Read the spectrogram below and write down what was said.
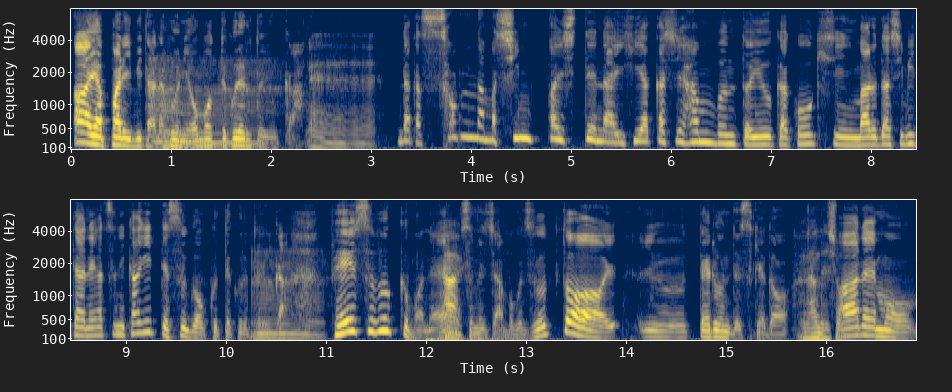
ああやっぱりみたいな風に思ってくれるというか。えなんかそんなまあ心配してない冷やかし半分というか好奇心丸出しみたいなやつに限ってすぐ送ってくるというか、フェイスブックもね、はい。すみちゃん僕ずっと言ってるんですけどー、なんでしょう。あれも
